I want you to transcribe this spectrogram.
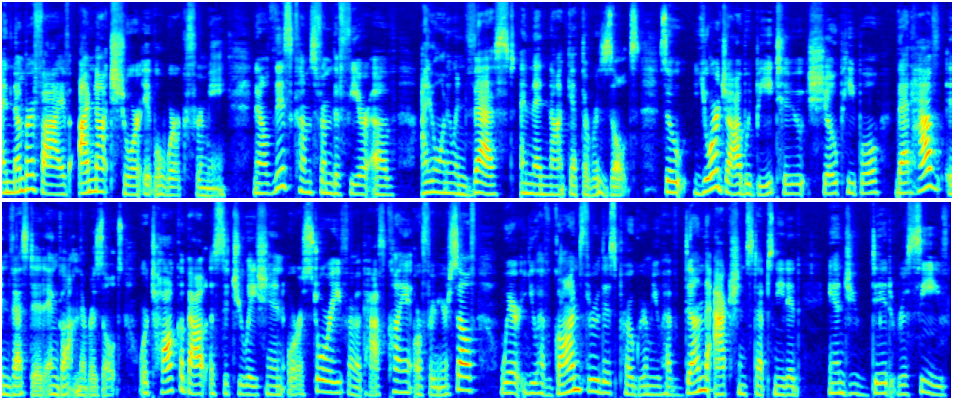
And number five, I'm not sure it will work for me. Now, this comes from the fear of, I don't want to invest and then not get the results. So, your job would be to show people that have invested and gotten the results, or talk about a situation or a story from a past client or from yourself where you have gone through this program, you have done the action steps needed, and you did receive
